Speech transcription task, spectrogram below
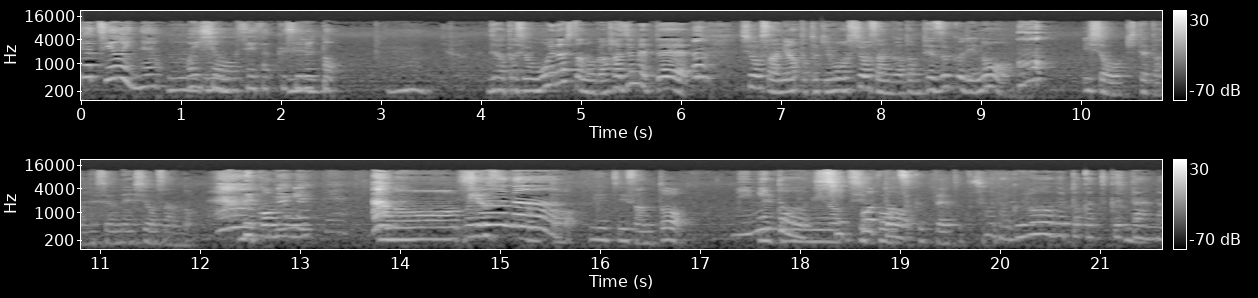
が強いね、うんうん。お衣装を制作すると、うん。で私思い出したのが初めて塩さんに会った時も塩さんが多分手作りのあ衣装を着てたんですよね塩さんの。猫耳あのー、みゆそうさんだ。とみゆちーさんと。け耳と尻尻尾尾とそうだグローブとか作ったんだ。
